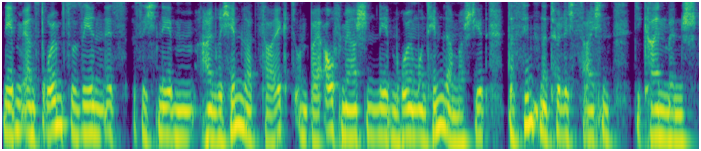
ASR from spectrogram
neben Ernst Röhm zu sehen ist, sich neben Heinrich Himmler zeigt und bei Aufmärschen neben Röhm und Himmler marschiert, das sind natürlich Zeichen, die kein Mensch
